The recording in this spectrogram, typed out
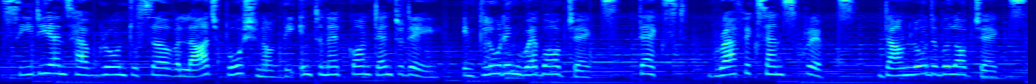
CDNs have grown to serve a large portion of the Internet content today, including web objects, text, graphics and scripts, downloadable objects,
